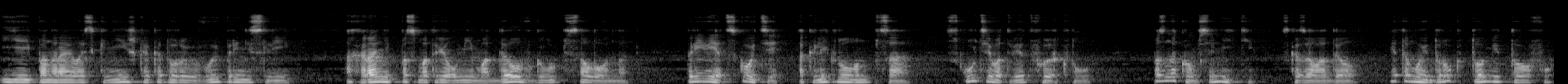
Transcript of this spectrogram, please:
И ей понравилась книжка, которую вы принесли. Охранник посмотрел мимо Дел вглубь салона. «Привет, Скотти!» – окликнул он пса. Скути в ответ фыркнул. «Познакомься, Микки», – сказала Дел. «Это мой друг Томми Тофу».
